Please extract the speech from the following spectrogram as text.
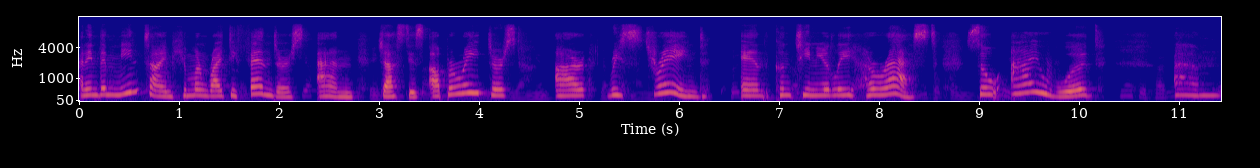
And in the meantime, human rights defenders and justice operators are restrained and continually harassed. So I would um,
